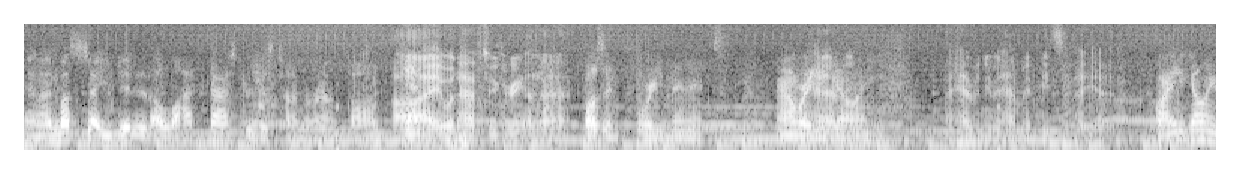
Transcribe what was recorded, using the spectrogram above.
And I must say, you did it a lot faster this time around, Tom. I would have to agree on that. It Wasn't 40 minutes. Now where are you going? I haven't even had my pizza hut yet. Why are you going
